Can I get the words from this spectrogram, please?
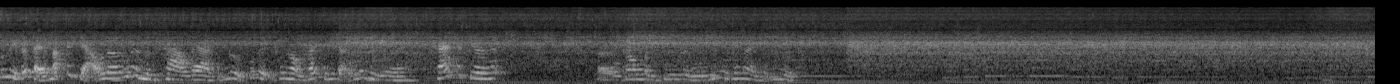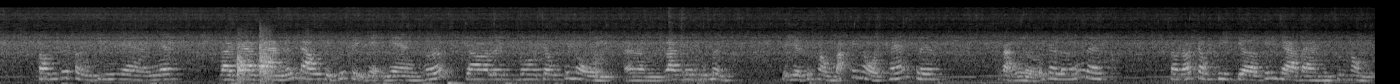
Quý vị có thể bắt cái chảo lớn lên mình xào gà cũng được quý vị. Xuân hồng thấy cũng chẳng có gì à, khác hết trơn á rồi không mình chiên từng miếng như thế này cũng được xong cái phần chiên gà nha. Và gà vàng đến đâu thì quý vị nhẹ nhàng vớt cho lên vô trong cái nồi à, um, ragu của mình. Bây giờ tôi còn bắt cái nồi khác lên vặn lửa cho lớn lên. Sau đó trong khi chờ cái gà vàng thì tôi hồng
